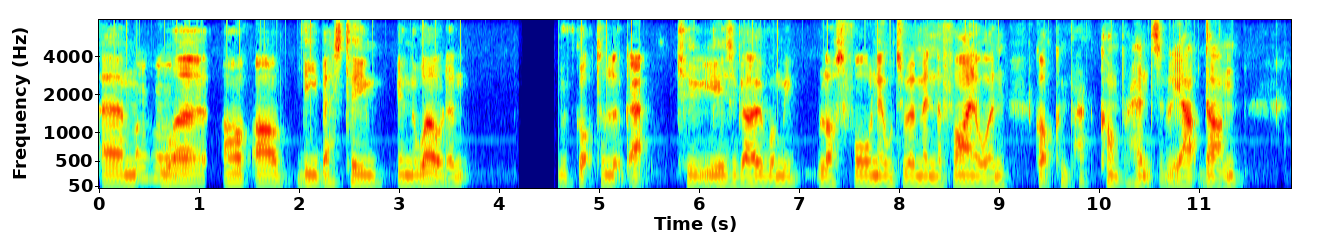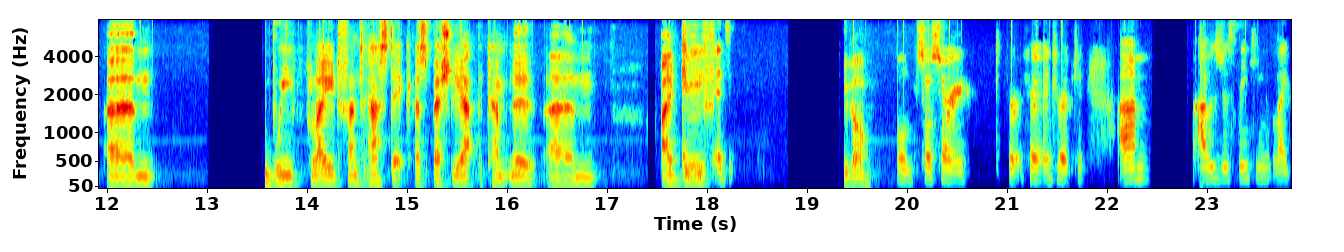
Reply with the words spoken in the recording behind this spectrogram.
um, mm-hmm. were are, are the best team in the world. And we've got to look at two years ago when we lost 4 0 to them in the final and got comp- comprehensively outdone. Um, we played fantastic, especially at the Camp Nou. Um, I do. And, you go. Oh, so sorry for, for interrupting. Um, I was just thinking, like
